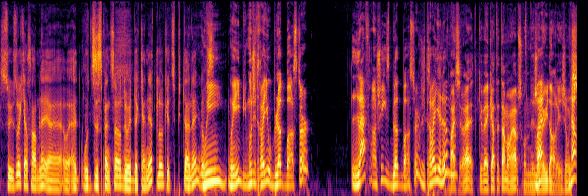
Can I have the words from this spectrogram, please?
Ceux-là qui ressemblaient à- à- aux dispenseurs de, de canettes là, que tu pitonnais. là. Oui, oui. Puis moi, j'ai travaillé au Blockbuster. La franchise Blockbuster. J'ai travaillé là. Ouais, c'est vrai. Que, ben, quand t'étais à Montréal, parce qu'on n'a jamais Ouais. eu dans la région Non, ici,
